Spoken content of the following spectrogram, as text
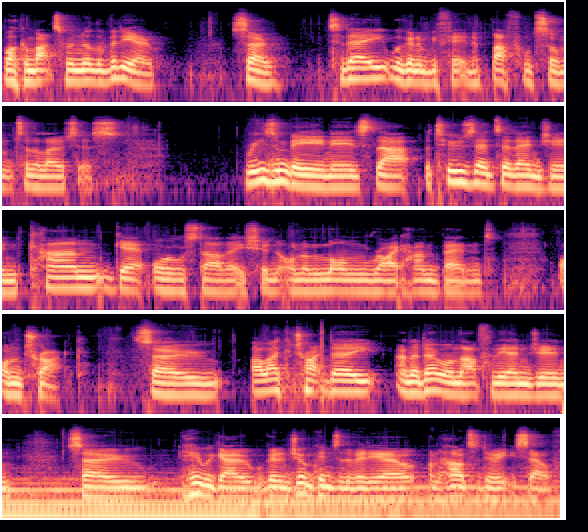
Welcome back to another video. So today we're going to be fitting a baffled sump to the Lotus. Reason being is that the 2ZZ engine can get oil starvation on a long right hand bend on track. So I like a track day and I don't want that for the engine. So here we go, we're going to jump into the video on how to do it yourself.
